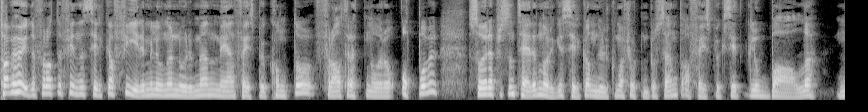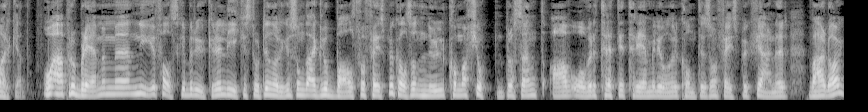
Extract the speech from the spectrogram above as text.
Tar vi høyde for at det finnes ca. 4 millioner nordmenn med en Facebook-konto fra 13 år og oppover, så representerer Norge ca. 0,14% av Facebook sitt globale marked. Og er problemet med nye falske brukere like stort i Norge som det er globalt for Facebook, altså 0,14% av over 33 millioner konti som Facebook fjerner hver dag,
